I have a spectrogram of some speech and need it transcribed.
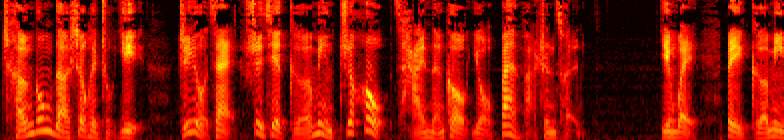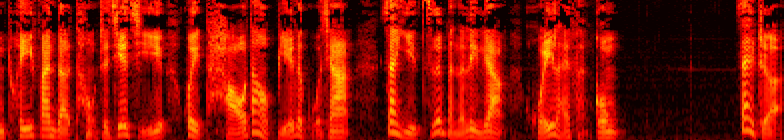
成功的社会主义。只有在世界革命之后，才能够有办法生存，因为被革命推翻的统治阶级会逃到别的国家，再以资本的力量回来反攻。再者，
